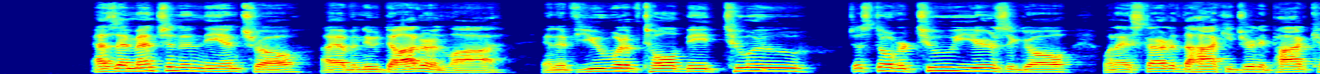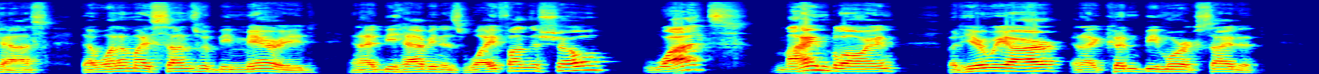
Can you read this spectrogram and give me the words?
As I mentioned in the intro, I have a new daughter in law, and if you would have told me two, just over two years ago when I started the Hockey Journey podcast that one of my sons would be married and I'd be having his wife on the show, what? Mind blowing. But here we are, and I couldn't be more excited.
